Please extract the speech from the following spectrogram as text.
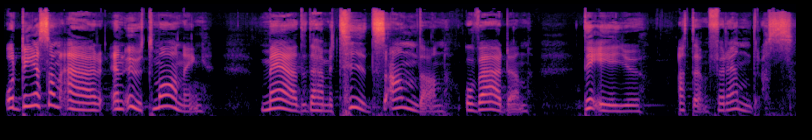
Och det som är en utmaning med det här med tidsandan och världen, det är ju att den förändras.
